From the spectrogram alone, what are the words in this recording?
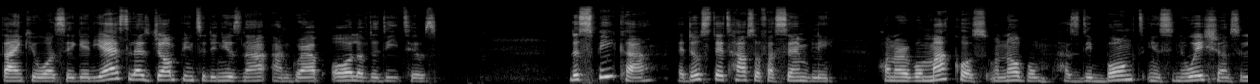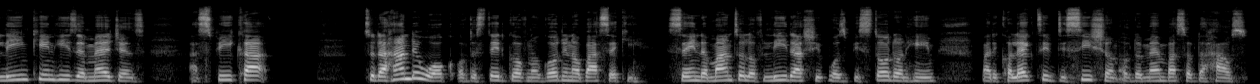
Thank you once again. Yes, let's jump into the news now and grab all of the details. The Speaker Edo State House of Assembly, Honorable Marcus Onobun has debunked insinuations linking his emergence as Speaker to the handiwork of the state governor Godwin Obaseki, saying the mantle of leadership was bestowed on him by the collective decision of the members of the House.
